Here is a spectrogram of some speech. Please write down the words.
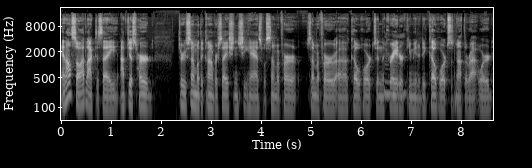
and also I'd like to say I've just heard through some of the conversations she has with some of her some of her uh, cohorts in the creator community. Cohorts is not the right word.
